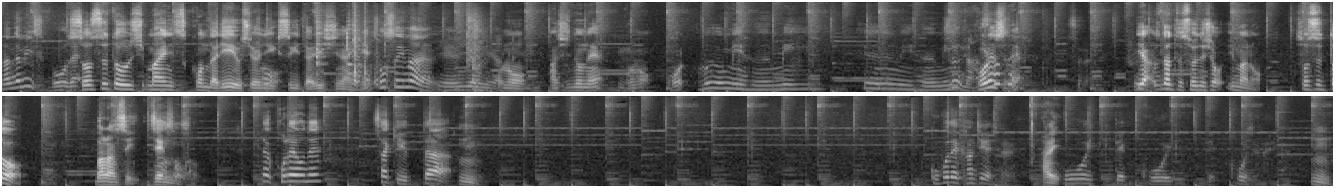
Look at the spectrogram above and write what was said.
何でもいいです棒で。そうすると後前に突っ込んだり後ろに行き過ぎたりしないね。そう。すると今言うようにやこの足のね、うん。このこふみふみふみふみ。これですね。いやだってそれでしょ今の。そうするとバランスいい。前後が。そうだからこれをねさっき言ったうん。ここで勘違いしない。はい。こういってこういってこうじゃない。うん。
